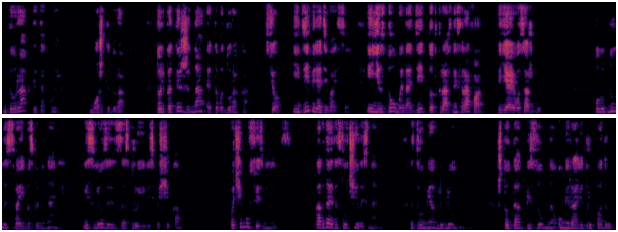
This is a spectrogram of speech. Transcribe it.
Дурак ты такой. Может, и дурак. Только ты жена этого дурака. Все, иди переодевайся. И не вздумай надеть тот красный сарафан. Я его сожгу. Улыбнулась своим воспоминаниям, и слезы заструились по щекам. Почему все изменилось? Когда это случилось с нами? С двумя влюбленными, что так безумно умирали друг по другу.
